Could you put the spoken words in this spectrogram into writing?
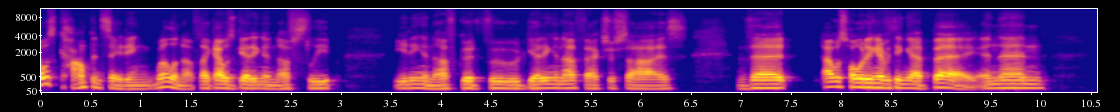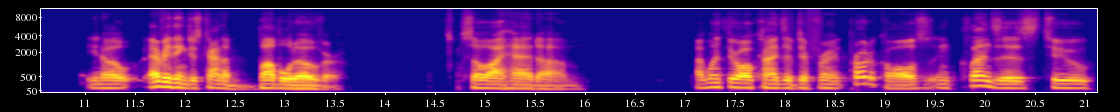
I was compensating well enough. Like I was getting enough sleep, eating enough good food, getting enough exercise that I was holding everything at bay. And then, you know, everything just kind of bubbled over. So I had, um, I went through all kinds of different protocols and cleanses to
